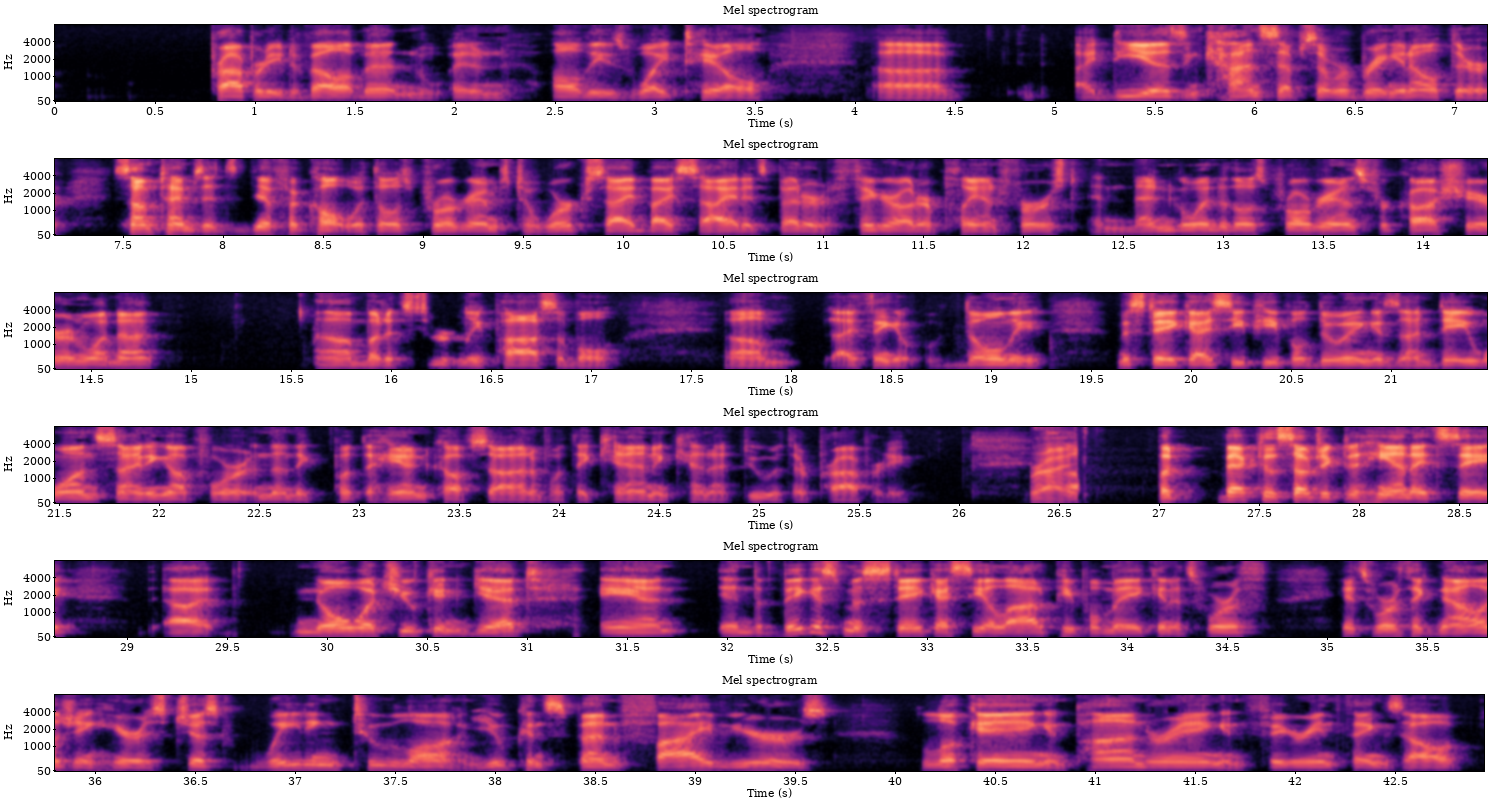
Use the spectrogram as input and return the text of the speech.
property development and, and all these whitetail uh, ideas and concepts that we're bringing out there. Sometimes it's difficult with those programs to work side by side. It's better to figure out our plan first and then go into those programs for cost share and whatnot. Um, but it's certainly possible. Um, I think it, the only mistake I see people doing is on day one signing up for it, and then they put the handcuffs on of what they can and cannot do with their property. Right. Uh, but back to the subject at hand, I'd say uh, know what you can get, and and the biggest mistake I see a lot of people make, and it's worth it's worth acknowledging here, is just waiting too long. You can spend five years looking and pondering and figuring things out.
